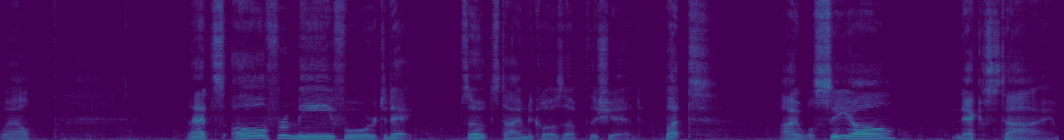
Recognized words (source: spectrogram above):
Well, that's all from me for today. So it's time to close up the shed. But I will see y'all next time.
